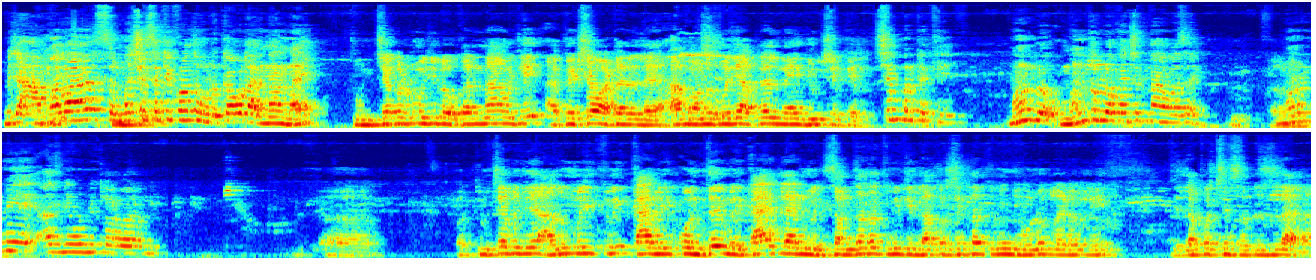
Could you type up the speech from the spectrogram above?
म्हणजे आम्हाला समस्यासाठी कोणाचं हुडकावं लागणार नाही. तुमच्याकडून म्हणजे लोकांना म्हणजे अपेक्षा वाटायला आहे हा माणूस म्हणजे आपल्याला न्याय देऊ शकेल. शंभर टक्के. म्हणून लोक म्हणून तर लोकांच्यात आवाज आहे. म्हणून मी आज निवडणूक लढवायला. अं, पण तुमच्या म्हणजे अजून म्हणजे तुम्ही काय म्हणजे कोणतं म्हणजे काय प्लॅन म्हणजे समजा जर तुम्ही जिल्हा परिषदला तुम्ही निवडणूक लढवली जिल्हा परिषद सदस्य झाला.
